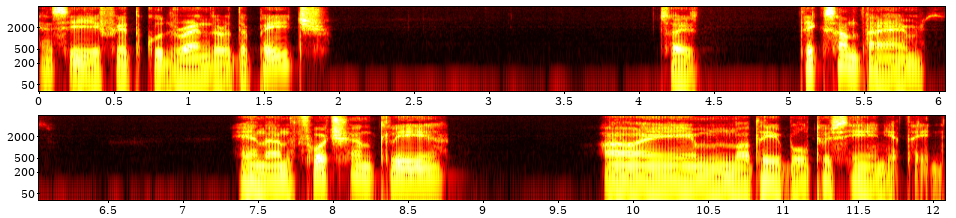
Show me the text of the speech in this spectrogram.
and see if it could render the page. So it takes some time. And unfortunately, I'm not able to see anything.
